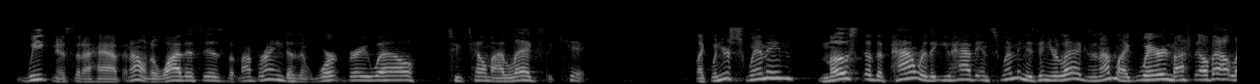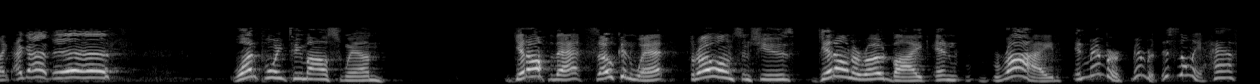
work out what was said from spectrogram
weakness that I have, and I don't know why this is, but my brain doesn't work very well to tell my legs to kick. Like when you're swimming, most of the power that you have in swimming is in your legs, and I'm like wearing myself out, like, I got this. 1.2 mile swim. Get off of that, soaking wet, throw on some shoes, get on a road bike, and ride. And remember, remember, this is only half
